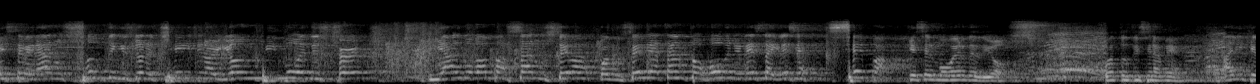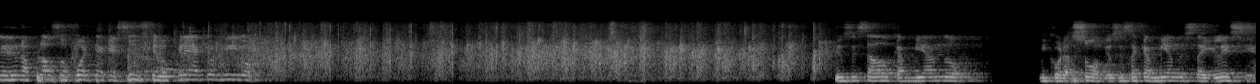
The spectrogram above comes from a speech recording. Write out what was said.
Este verano, something is going to change in our young people in this church. Y algo va a pasar. Usted va, cuando usted vea tanto joven en esta iglesia, sepa que es el mover de Dios. ¿Cuántos dicen amén? Alguien que le dé un aplauso fuerte a Jesús, que lo crea conmigo. Dios ha estado cambiando mi corazón, Dios está cambiando esta iglesia.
